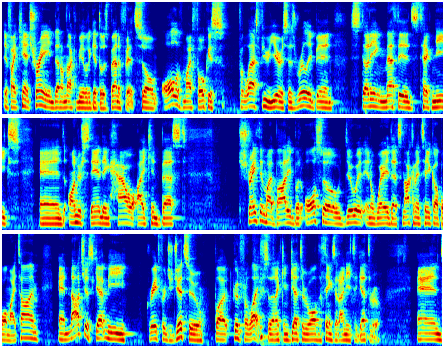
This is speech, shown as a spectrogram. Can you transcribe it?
If I can't train, then I'm not going to be able to get those benefits. So, all of my focus for the last few years has really been studying methods, techniques, and understanding how I can best strengthen my body, but also do it in a way that's not going to take up all my time and not just get me great for jujitsu, but good for life so that I can get through all the things that I need to get through. And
